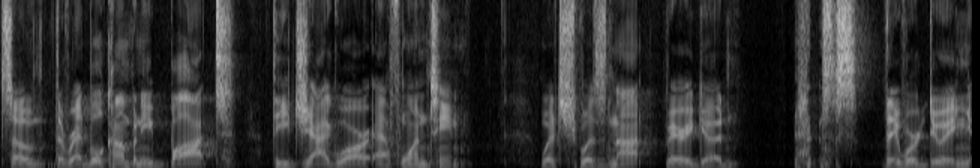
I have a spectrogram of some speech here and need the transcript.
So the Red Bull company bought the Jaguar F1 team, which was not very good. they were doing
